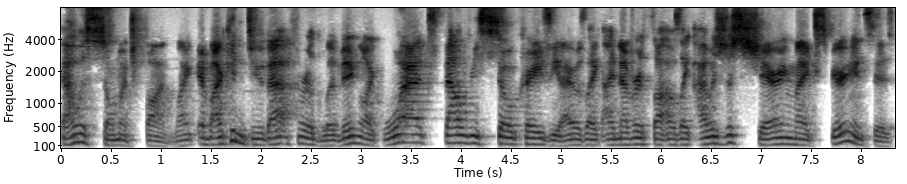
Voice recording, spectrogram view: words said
that was so much fun. Like, if I can do that for a living, like, what? That would be so crazy. I was like, I never thought, I was like, I was just sharing my experiences.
